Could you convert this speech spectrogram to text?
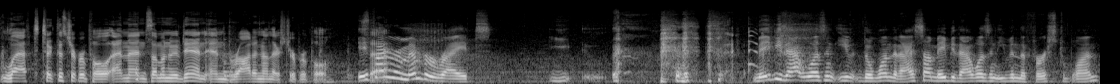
left, took the stripper pole, and then someone moved in and brought another stripper pole. If So- I remember right, you, maybe that wasn't even the one that I saw. Maybe that wasn't even the first one.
